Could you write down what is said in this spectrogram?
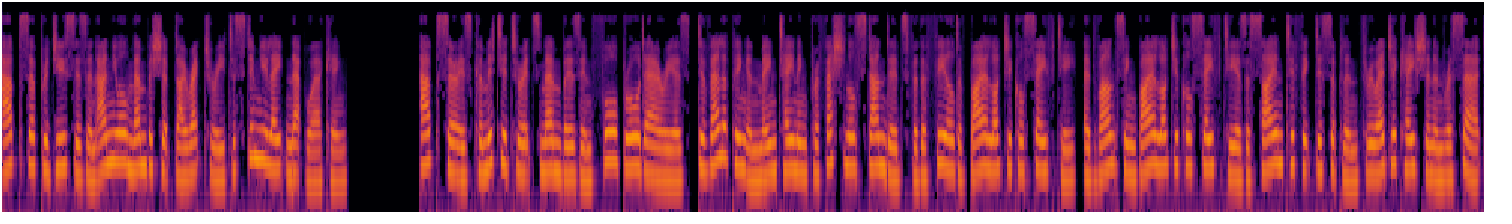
ABSA produces an annual membership directory to stimulate networking. ABSA is committed to its members in four broad areas, developing and maintaining professional standards for the field of biological safety, advancing biological safety as a scientific discipline through education and research,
